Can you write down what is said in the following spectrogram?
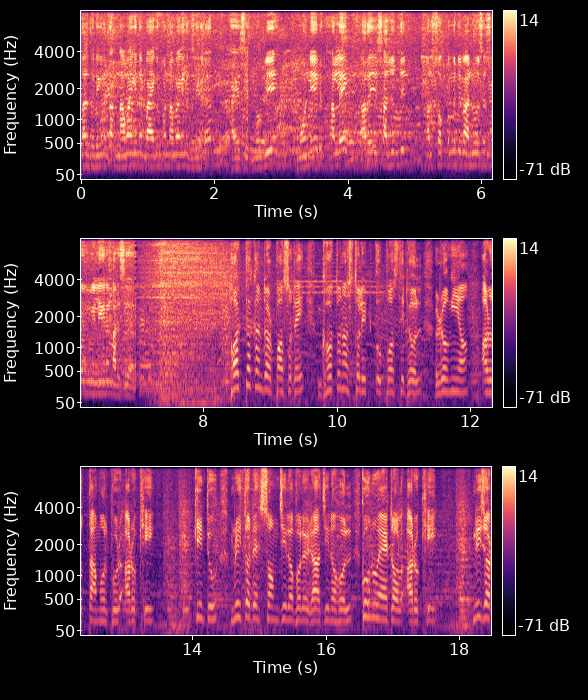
তাত ধৰি কিনে তাক নামাই কিনে বাইকৰ পৰা নামাই কিনে ধৰি কিনে খাইছে নবী মনিৰ খালেক আৰু এই চাজুদ্দিন আৰু চব কমিটিৰ মানুহ আছে চব মিলি কিনে মাৰিছে আৰু। হত্যাকাণ্ডৰ পাছতে ঘটনাস্থলীত উপস্থিত হ'ল ৰঙিয়া আৰু তামোলপুৰ আৰক্ষী। কিন্তু মৃতদেহ চমজি ল'বলৈ ৰাজি নহ'ল কোনো এদল আৰক্ষী। নিজৰ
